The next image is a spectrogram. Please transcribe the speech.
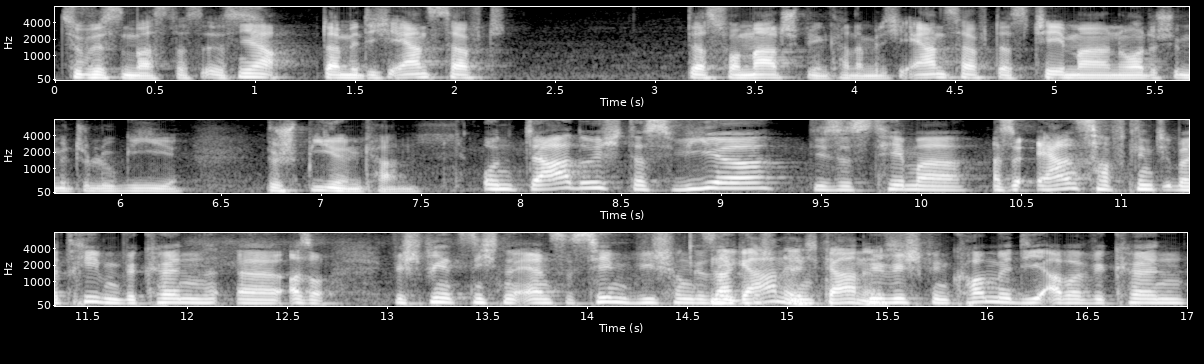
zu wissen, was das ist. Ja. Damit ich ernsthaft das Format spielen kann, damit ich ernsthaft das Thema nordische Mythologie bespielen kann. Und dadurch, dass wir dieses Thema, also ernsthaft klingt übertrieben, wir können, äh, also wir spielen jetzt nicht nur ernste Szenen, wie schon gesagt, Nee, gar wir spielen, nicht, gar nicht. Wir, wir spielen Comedy, aber wir können,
